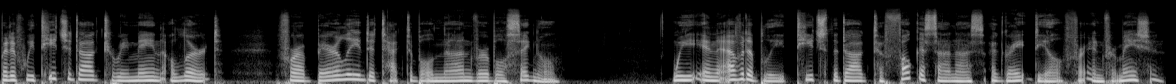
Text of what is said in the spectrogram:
But if we teach a dog to remain alert for a barely detectable nonverbal signal, we inevitably teach the dog to focus on us a great deal for information.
